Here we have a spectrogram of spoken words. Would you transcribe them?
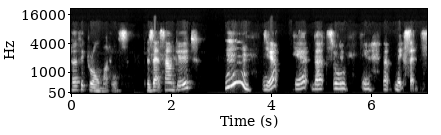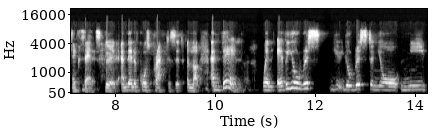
perfect role models. Does that sound good? Mm, yeah, yeah, that's all yeah, that makes sense. Makes sense. Good. And then, of course, practice it a lot. And then, whenever your wrist, you, your wrist and your knee,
